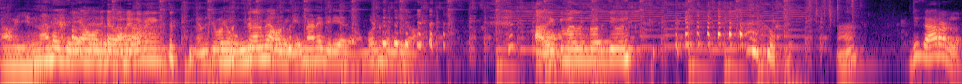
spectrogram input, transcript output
அவன் என்னன்னே தெரியாம உண்மையாலுமே அவனுக்கு என்னன்னே தெரியாது அவன் மட்டும் வந்துருக்கான் அதுக்கு மேல இன்னொரு ஜீவன்? இது காரம் இல்லை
